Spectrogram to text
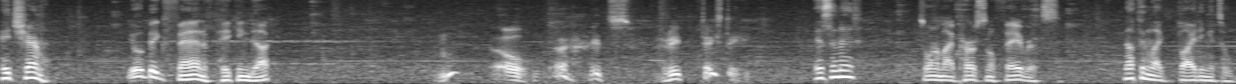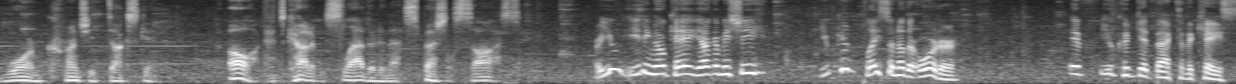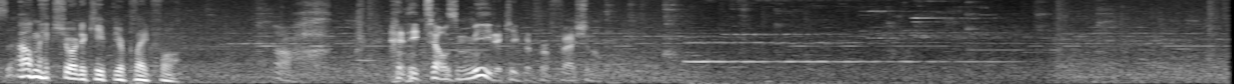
Hey, Chairman. You a big fan of Peking duck? Oh, uh, it's very tasty. Isn't it? It's one of my personal favorites. Nothing like biting into warm, crunchy duck skin. Oh, it's gotta be slathered in that special sauce. Are you eating okay, Yagamishi? You could place another order. If you could get back to the case, I'll make sure to keep your plate full. And he tells me to keep it professional.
